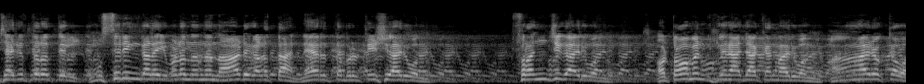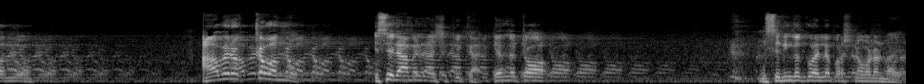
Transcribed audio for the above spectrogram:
ചരിത്രത്തിൽ മുസ്ലിങ്ങളെ ഇവിടെ നിന്ന് നാട് കടത്താൻ നേരത്തെ ബ്രിട്ടീഷുകാർ വന്നു. ഫ്രഞ്ചുകാർ വന്നു. ഒട്ടോമൻ രാജാക്കന്മാർ വന്നു. ആരൊക്കെ വന്നു? അവരൊക്കെ വന്നു. ഇസ്ലാമിനെ നശിപ്പിക്കാൻ. എന്നിട്ടോ? മുസ്ലിങ്ങൾക്ക് വല്ല പ്രശ്നം ഇവിടെ ഉണ്ടായോ?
